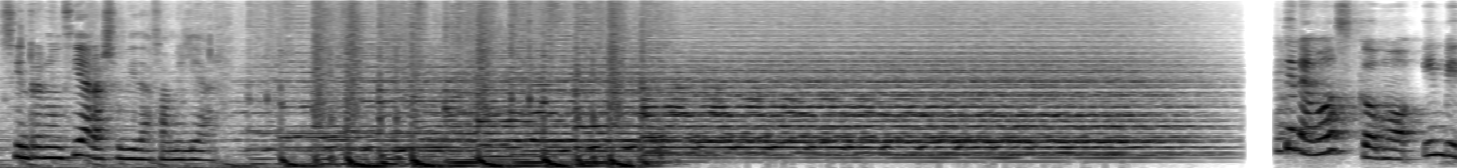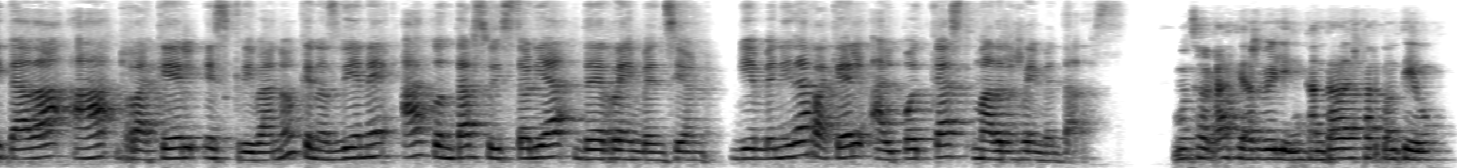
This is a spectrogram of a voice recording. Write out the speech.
sin renunciar a su vida familiar. Hoy tenemos como invitada a Raquel Escribano, que nos viene a contar su historia de reinvención. Bienvenida Raquel al podcast Madres Reinventadas. Muchas gracias, Billy. Encantada de estar contigo.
